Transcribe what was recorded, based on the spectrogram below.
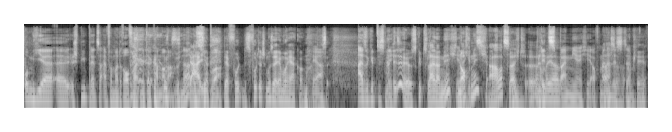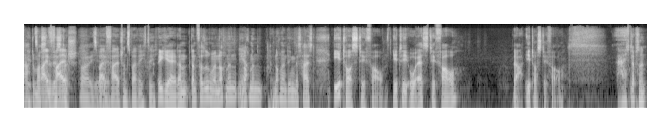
um, um hier äh, Spielplätze einfach mal draufhalten mit der Kamera. Ne? ja, super. Der Fo das Footage muss ja irgendwo herkommen. Ja. Also gibt es nicht. Äh, Das gibt's leider nicht, Okay, noch nicht, aber vielleicht äh, haben wir Blitz ja. bei mir hier auf meiner Ach so, Liste. okay. Ach, du machst zwei falsch, Oh zwei falsch und zwei richtig. Okay, dann, dann versuchen wir noch einen, Ja. noch einen, noch einen Ding, das heißt Ethos TV. E-T-O-S TV. Ja, Ethos TV. Ah, Ich glaube, so ein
